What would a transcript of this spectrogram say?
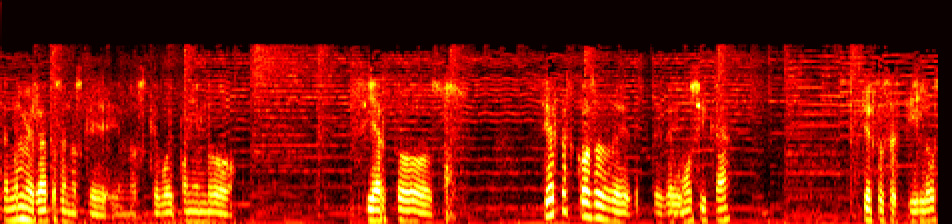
tengo mis ratos en los que, en los que voy poniendo ciertos, ciertas cosas de, de, música, ciertos estilos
